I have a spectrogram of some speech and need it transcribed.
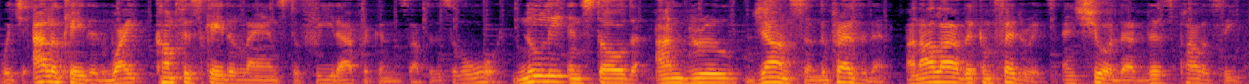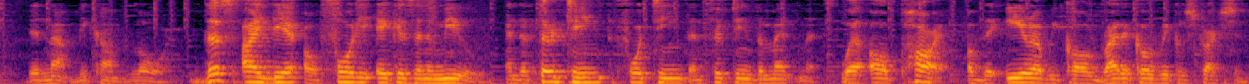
which allocated white confiscated lands to freed Africans after the Civil War. Newly installed Andrew Johnson, the president, an ally of the Confederates, ensured that this policy did not become law. This idea of 40 acres and a mule and the 13th, 14th, and 15th Amendments were all part of the era we call radical reconstruction,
